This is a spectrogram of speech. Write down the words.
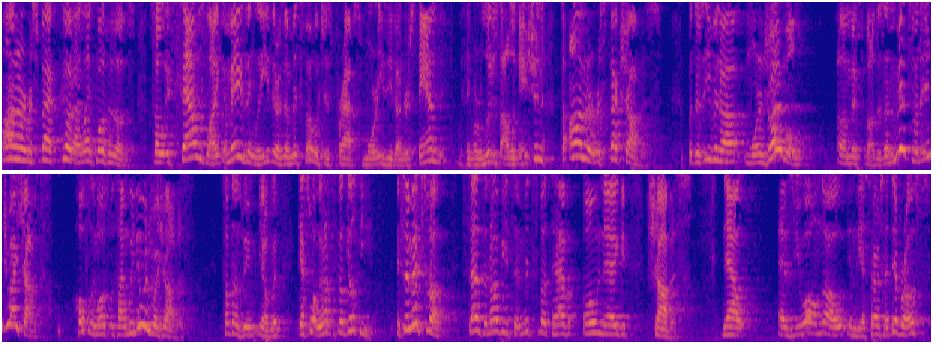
Honor, respect, good. I like both of those. So it sounds like, amazingly, there's a mitzvah which is perhaps more easy to understand. We think of a religious obligation to honor, respect Shabbos. But there's even a more enjoyable uh, mitzvah. There's a mitzvah to enjoy Shabbos. Hopefully, most of the time we do enjoy Shabbos. Sometimes we, you know, but guess what? We don't have to feel guilty. It's a mitzvah. Says the Navi, it's a mitzvah to have oneg Shabbos. Now, as you all know, in the Aseres Hadibros,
